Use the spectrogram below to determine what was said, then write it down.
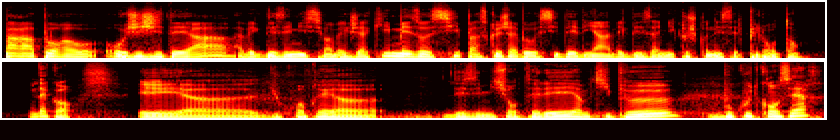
par rapport au, au JJDA, avec des émissions avec Jackie, mais aussi parce que j'avais aussi des liens avec des amis que je connaissais depuis longtemps. D'accord. Et euh, du coup, après, euh, des émissions télé, un petit peu, beaucoup de concerts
